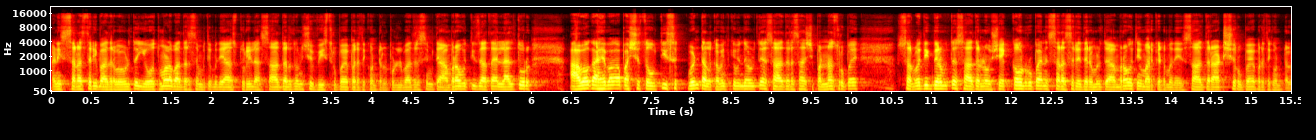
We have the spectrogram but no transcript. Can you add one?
आणि सरासरी बाजारभाव मिळतो यवतमाळ बाजार समितीमध्ये आज तुरीला सहा हजार दोनशे वीस रुपये प्रति क्विंटल. पुढील बाजार समिती अमरावती जात आहे. लालतूर आवक आहे बघा पाचशे चौतीस क्विंटल. कमीत कमी दर मिळतोय सहा हजार सहाशे पन्नास रुपये. सर्वाधिक दर मिळतोय सहा हजार नऊशे एक्कावन्न रुपये आणि सरासरी दर मिळतोय अमरावती मार्केटमध्ये सहा हजार आठशे रुपये प्रति क्विंटल.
